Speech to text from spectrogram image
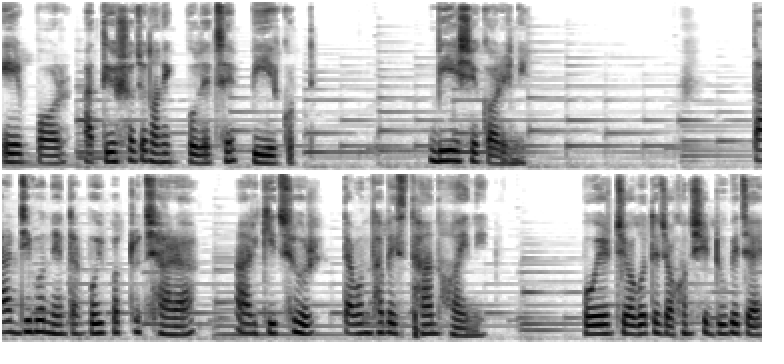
এরপর আত্মীয় স্বজন অনেক বলেছে বিয়ে করতে। বিয়ে সে করেনি। তার জীবনে তার বইপত্র ছাড়া আর কিছুর তেমনভাবে স্থান হয়নি। বইয়ের জগতে যখন সে ডুবে যায়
